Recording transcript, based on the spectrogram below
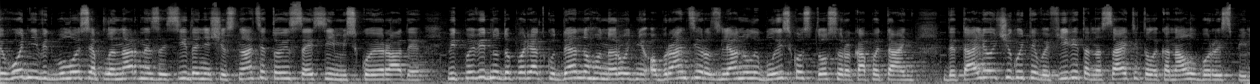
Сьогодні відбулося пленарне засідання 16-ї сесії міської ради. Відповідно до порядку денного народні обранці розглянули близько 140 питань. Деталі очікуйте в ефірі та на сайті телеканалу Бориспіль.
